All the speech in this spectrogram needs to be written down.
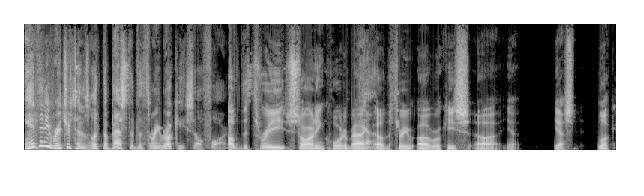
Anthony Richardson has looked the best of the three rookies so far. of the three starting quarterback Yeah. of the three uh, rookies, uh, yeah, yes. Look,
